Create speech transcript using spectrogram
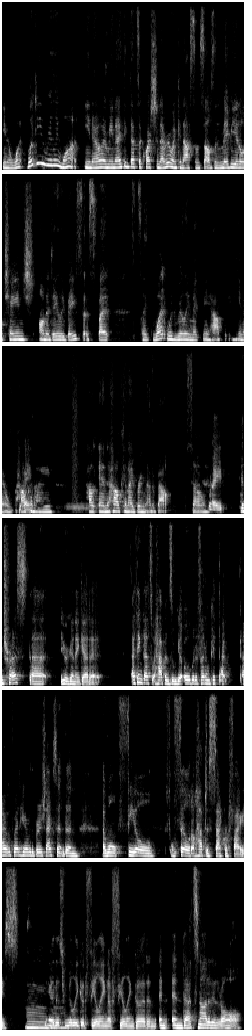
you know what what do you really want? You know i mean i think that's a question everyone can ask themselves and maybe it'll change on a daily basis but it's like what would really make me happy? You know how right. can i how and how can i bring that about? So right. And trust that you're going to get it I think that's what happens. We go, oh, but if I don't get that guy with red hair with a British accent, then I won't feel fulfilled. I'll have to sacrifice, mm-hmm. you know, this mm-hmm. really good feeling of feeling good, and and and that's not it at all.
